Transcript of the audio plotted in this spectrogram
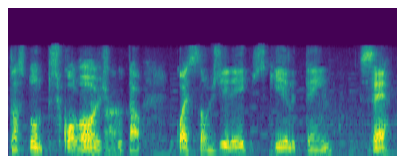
transtorno psicológico uhum. e tal. Quais são os direitos que ele tem, certo?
